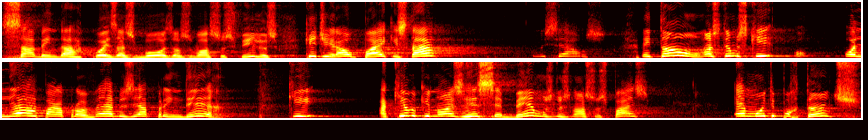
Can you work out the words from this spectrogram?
sabem dar coisas boas aos vossos filhos, que dirá o Pai que está nos céus? Então, nós temos que olhar para Provérbios e aprender que aquilo que nós recebemos dos nossos pais é muito importante.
